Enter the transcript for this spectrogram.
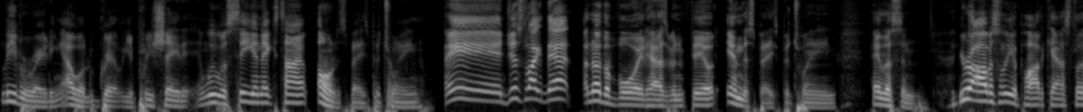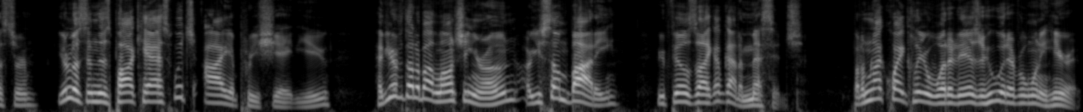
leave a rating. I would greatly appreciate it. And we will see you next time on The Space Between. And just like that, another void has been filled in the space between. Hey, listen, you're obviously a podcast listener. You're listening to this podcast, which I appreciate you. Have you ever thought about launching your own? Are you somebody who feels like I've got a message, but I'm not quite clear what it is or who would ever want to hear it?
